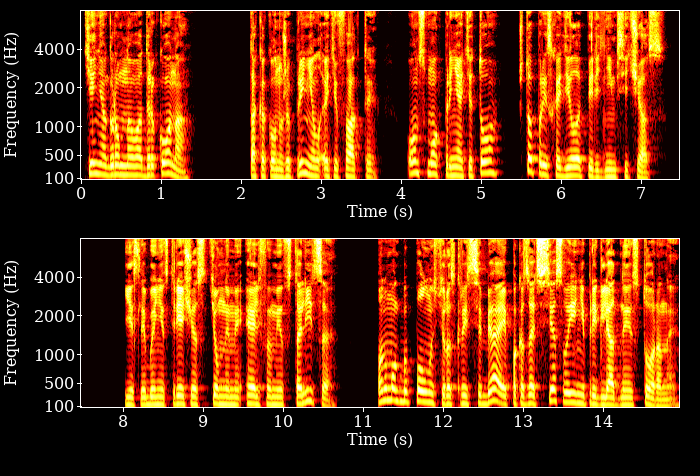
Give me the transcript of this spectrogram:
Тень огромного дракона. Так как он уже принял эти факты, он смог принять и то, что происходило перед ним сейчас. Если бы не встреча с темными эльфами в столице, он мог бы полностью раскрыть себя и показать все свои неприглядные стороны.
